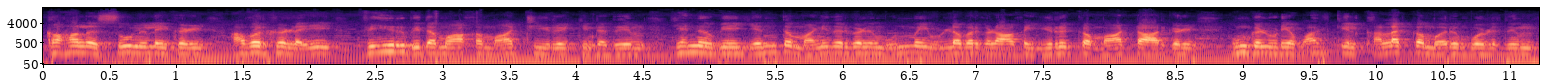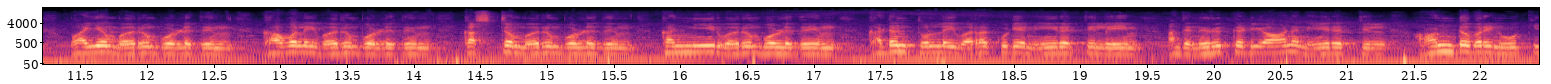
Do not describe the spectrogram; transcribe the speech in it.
கால சூழ்நிலைகள் அவர்களை வேறு விதமாக மாற்றியிருக்கின்றது. எனவே எந்த மனிதர்களும் உண்மை உள்ளவர்களாக இருக்க மாட்டார்கள். உங்களுடைய வாழ்க்கையில் கலக்கம் வரும் வரும் பொழுது பயம் வரும் பொழுது கவலை வரும் பொழுது கஷ்டம் வரும் பொழுது கண்ணீர் வரும் பொழுது கடன் தொல்லை வரக்கூடிய நேரத்திலே அந்த நெருக்கடியான நேரத்தில் ஆண்டவரை நோக்கி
